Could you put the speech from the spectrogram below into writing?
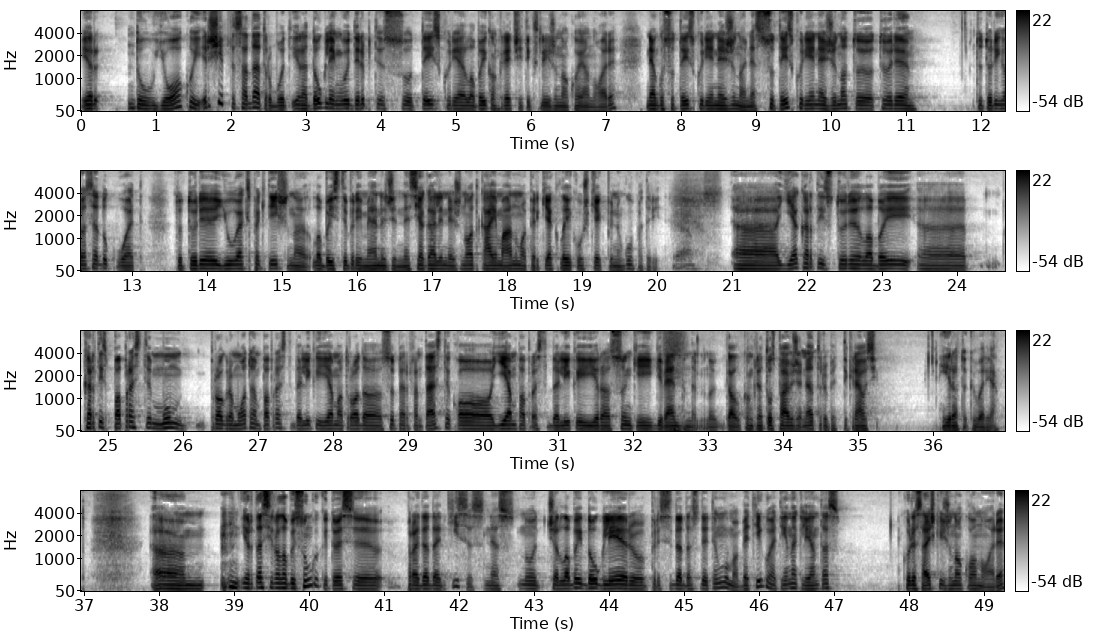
Ir naujokui ir šiaip visada turbūt yra daug lengviau dirbti su tais, kurie labai konkrečiai tiksliai žino, ko jie nori, negu su tais, kurie nežino. Nes su tais, kurie nežino, tu turi tu turi juos edukuoti, tu turi jų expectationą labai stipriai managing, nes jie gali nežinot, ką įmanoma per kiek laiko už kiek pinigų padaryti. Yeah. Uh, jie kartais turi labai, uh, kartais paprasti, mum programuotojams paprasti dalykai jiem atrodo super fantastik, o jiem paprasti dalykai yra sunkiai gyvendinami. Nu, gal konkretus pavyzdžio neturiu, bet tikriausiai yra tokių variantų. Um, ir tas yra labai sunku, kai tu esi pradedantysis, nes nu, čia labai daug lėrių prisideda sudėtingumo. Bet jeigu ateina klientas, kuris aiškiai žino, ko nori,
